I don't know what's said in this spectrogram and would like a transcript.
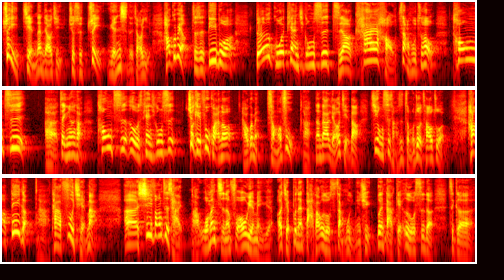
最简单的交易就是最原始的交易。好，各位朋友，这是第一波。德国天然气公司只要开好账户之后，通知。啊，在银行卡通知俄罗斯天然气公司就可以付款喽。好，各位怎么付啊？让大家了解到金融市场是怎么做操作。好，第一个啊，他要付钱嘛。呃，西方制裁啊，我们只能付欧元、美元，而且不能打到俄罗斯账户里面去，不能打给俄罗斯的这个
